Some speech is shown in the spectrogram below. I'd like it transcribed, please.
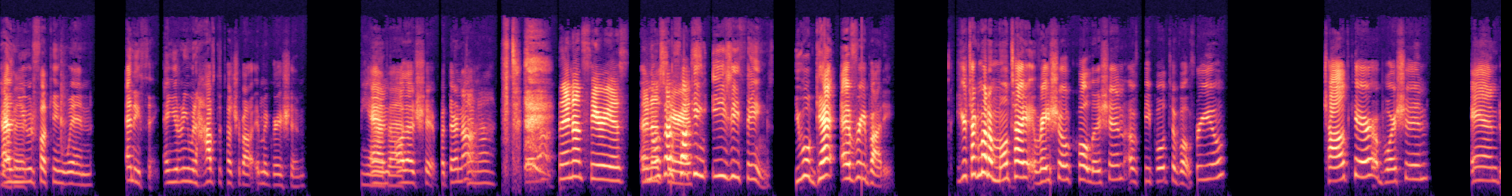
Yeah, and but- you would fucking win anything, and you don't even have to touch about immigration yeah, and all that shit. But they're not. They're not. They're not serious. They're and those serious. are fucking easy things. You will get everybody. You're talking about a multiracial coalition of people to vote for you. Childcare, abortion, and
